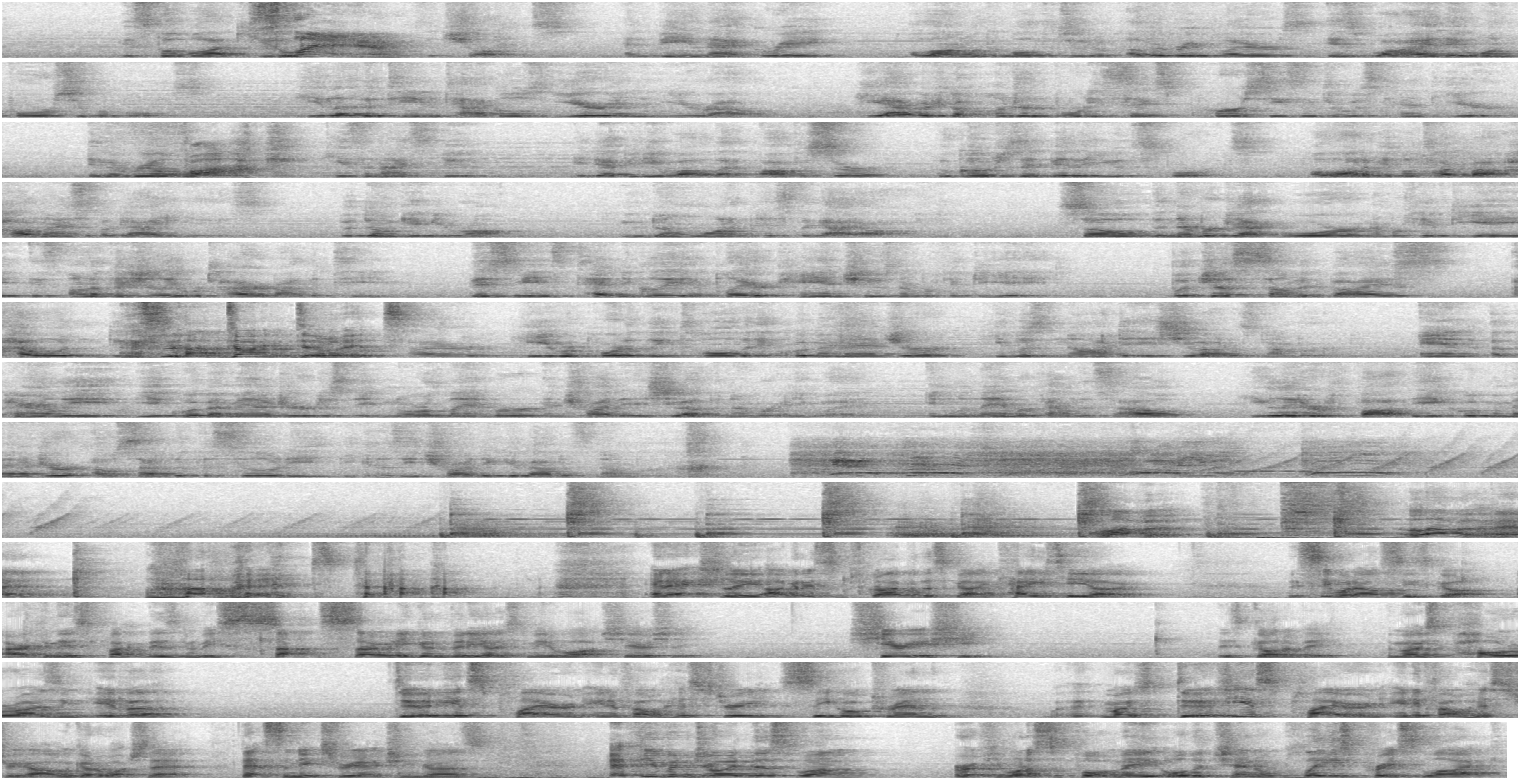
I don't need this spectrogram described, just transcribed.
His football IQ Slam! the charts, and being that great, along with a multitude of other great players, is why they won four Super Bowls. He led the team in tackles year in and year out. He averaged 146 per season through his 10th year. In the real world, he's a nice dude, a deputy wildlife officer who coaches a bit of youth sports. A lot of people talk about how nice of a guy he is, but don't get me wrong, you don't want to piss the guy off. So the number Jack wore, number 58, is unofficially retired by the team. This means technically a player can choose number 58. But just some advice, I wouldn't do that. Don't do it! Retired, he reportedly told the equipment manager he was not to issue out his number. And apparently, the equipment manager just ignored Lambert and tried to issue out the number anyway. And when Lambert found this out, he later fought the equipment manager outside of the facility because he tried to give out his number. Love it. Love it, man. Love it. and actually, I'm going to subscribe to this guy, KTO. Let's see what else he's got. I reckon there's fuck, there's going to be so, so many good videos for me to watch. Seriously. Seriously. There's got to be. The most polarizing ever. Dirtiest player in NFL history. Seahawks ran the most dirtiest player in NFL history. Oh, we got to watch that. That's the next reaction, guys. If you've enjoyed this one, or if you want to support me or the channel, please press like.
